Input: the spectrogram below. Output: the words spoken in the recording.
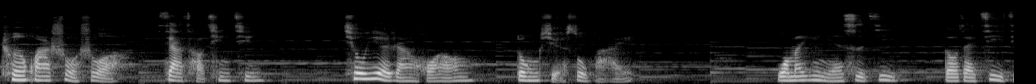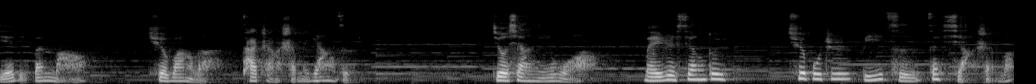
春花烁烁，夏草青青，秋叶染黄。冬雪素白，我们一年四季都在季节里奔忙，却忘了它长什么样子。就像你我，每日相对，却不知彼此在想什么。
